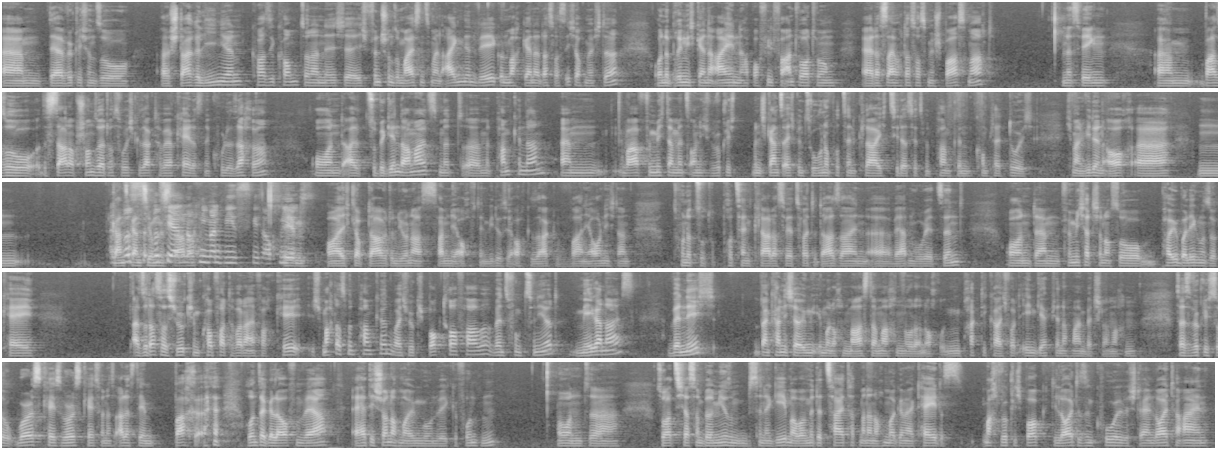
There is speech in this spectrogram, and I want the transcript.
ähm, der wirklich in so äh, starre Linien quasi kommt, sondern ich, äh, ich finde schon so meistens meinen eigenen Weg und mache gerne das, was ich auch möchte. Und da bringe ich gerne ein, habe auch viel Verantwortung. Äh, das ist einfach das, was mir Spaß macht. Und deswegen ähm, war so das Startup schon so etwas, wo ich gesagt habe, okay, das ist eine coole Sache. Und äh, zu Beginn damals mit, äh, mit Pumpkin dann, ähm, war für mich damit auch nicht wirklich, wenn ich ganz ehrlich bin, zu 100% klar, ich ziehe das jetzt mit Pumpkin komplett durch. Ich meine, wie denn auch äh, ein ganz, also ganz junges ja noch niemand, wie es auch wird. Eben. Oh, ich glaube, David und Jonas haben die auch auf den Videos ja auch gesagt, waren ja auch nicht dann 100% klar, dass wir jetzt heute da sein äh, werden, wo wir jetzt sind. Und ähm, für mich hatte ich dann noch so ein paar Überlegungen, so okay, also das, was ich wirklich im Kopf hatte, war dann einfach, okay, ich mache das mit Pumpkin, weil ich wirklich Bock drauf habe. Wenn es funktioniert, mega nice. Wenn nicht, dann kann ich ja irgendwie immer noch einen Master machen oder noch ein Praktika. Ich wollte eh ein Gap hier nach meinem Bachelor machen. Das heißt wirklich so Worst Case, Worst Case, wenn das alles den Bach runtergelaufen wäre, äh, hätte ich schon noch mal irgendwo einen Weg gefunden. Und äh, so hat sich das dann bei mir so ein bisschen ergeben. Aber mit der Zeit hat man dann auch immer gemerkt, hey, das macht wirklich Bock, die Leute sind cool, wir stellen Leute ein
